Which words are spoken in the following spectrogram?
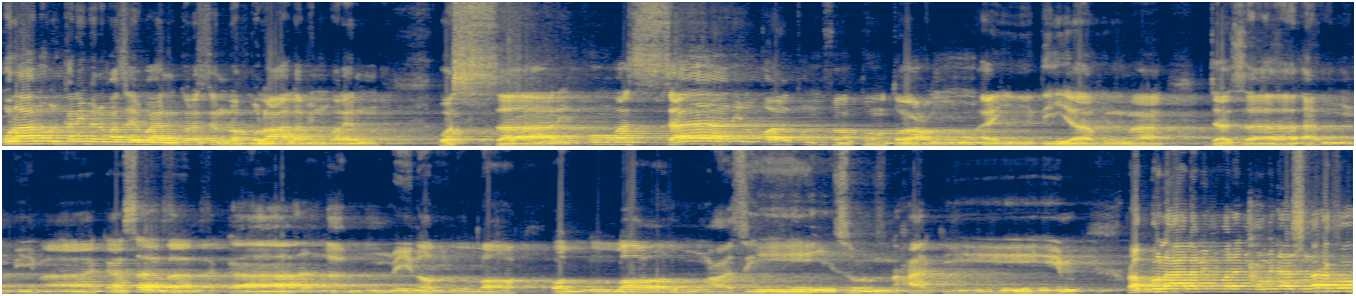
কোরআনুল কারীমের মাঝে বয়ান করেছেন রব্বুল আলামিন বলেন والسارق والسارقة فاقطعوا أيديهما جزاء بما كسب نكالا من الله অল্লাহু আজিজুন হাকিম। রব্বুল আলামিন বলেন, মুমিনরা শোনা রাখো,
